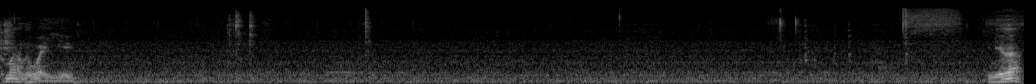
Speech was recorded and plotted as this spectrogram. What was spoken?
Come out of the way, you. Can you hear that?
